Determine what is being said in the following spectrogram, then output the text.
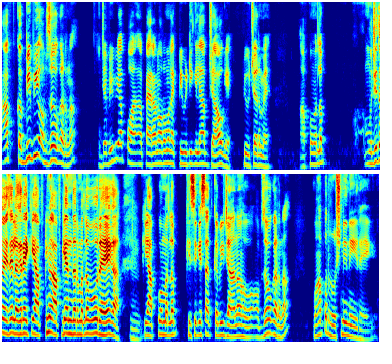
आप कभी भी ऑब्ज़र्व करना जब भी आप पैरानॉर्मल एक्टिविटी के लिए आप जाओगे फ्यूचर में आपको मतलब मुझे तो ऐसे लग रहा है कि आपके आपके अंदर मतलब वो रहेगा हम्म, कि आपको मतलब किसी के साथ कभी जाना हो ऑब्ज़र्व करना वहाँ पर रोशनी नहीं रहेगी।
